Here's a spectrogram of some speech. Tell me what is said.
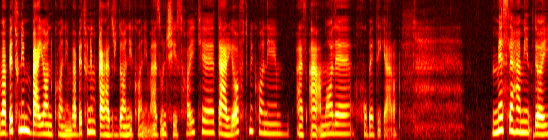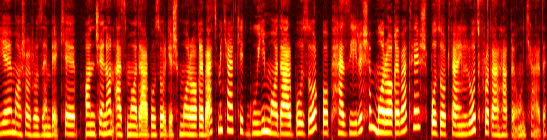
و بتونیم بیان کنیم و بتونیم قدردانی کنیم از اون چیزهایی که دریافت می‌کنیم از اعمال خوب دیگران. مثل همین دایی مارشال روزنبرگ که آنچنان از مادر بزرگش مراقبت می‌کرد که گویی مادر بزرگ با پذیرش مراقبتش بزرگترین لطف رو در حق اون کرده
